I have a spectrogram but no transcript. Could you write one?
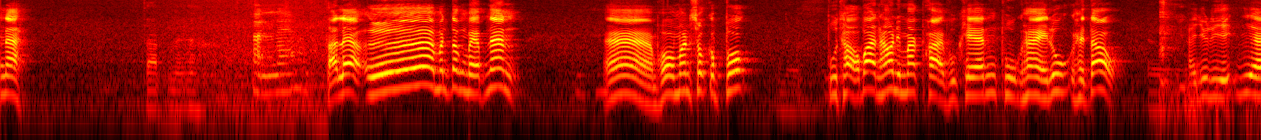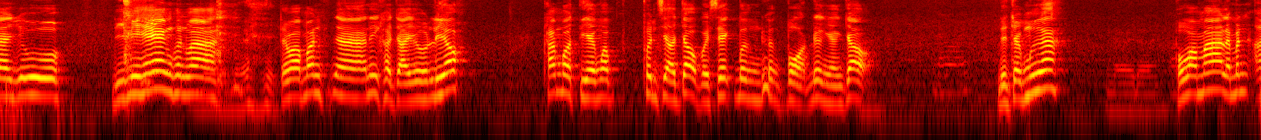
นน่ะตัดนะตันแล้วตัดแล้ว เออ มันต้องแบบนั้นอ่าเพราะมันสกปรกผู้เฒ่าบ้านเฮานี่มักผ่ายผู้แขนผูกให้ลูกให้เต้าเออให้อยู่ดีอ่าอยู่ดีมีแห้งเพิ่นว่า แต่ว่ามันอ่านี่เข้าใจอยู่เลี้ยวทางบ่เตียงว่าเพิ่นสิเอาเจ้าไปเซ็กเบิ่งเรื่องปอดเรื่องหยังเจ้าโดยเดี๋ยวจากเมื่อ เด้อเด้อเพราะว่ามาแล้วมันไอ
